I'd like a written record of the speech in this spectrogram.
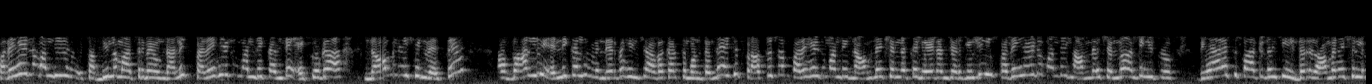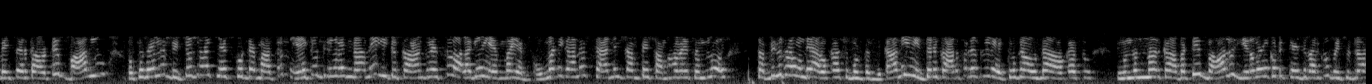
పదిహేను మంది సభ్యులు మాత్రమే ఉండాలి. పదిహేను మంది కంటే ఎక్కువగా నామినేషన్ వేస్తే వాళ్ళు ఎన్నికలు నిర్వహించే అవకాశం ఉంటుంది. అయితే ప్రస్తుతం పదిహేడు మంది నామినేషన్లు అయితే వేయడం జరిగింది. ఈ పదిహేడు మంది నామినేషన్లు అంటే ఇప్పుడు బీఆర్ఎస్ పార్టీ నుంచి ఇద్దరు నామినేషన్లు వేశారు కాబట్టి వాళ్ళు ఒకవేళ విత్డ్రా చేసుకుంటే మాత్రం ఏకగ్రీవంగానే ఇటు కాంగ్రెస్ అలాగే ఎంఐఎం ఉమ్మడిగానే స్టాండింగ్ కమిటీ సమావేశంలో సభ్యులుగా ఉండే అవకాశం ఉంటుంది. కానీ ఇద్దరు కార్పొరేటర్లు ఎక్కువగా ఉండే అవకాశం ఉన్నారు కాబట్టి వాళ్ళు ఇరవై ఒకటి తేదీ వరకు విత్డ్రా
